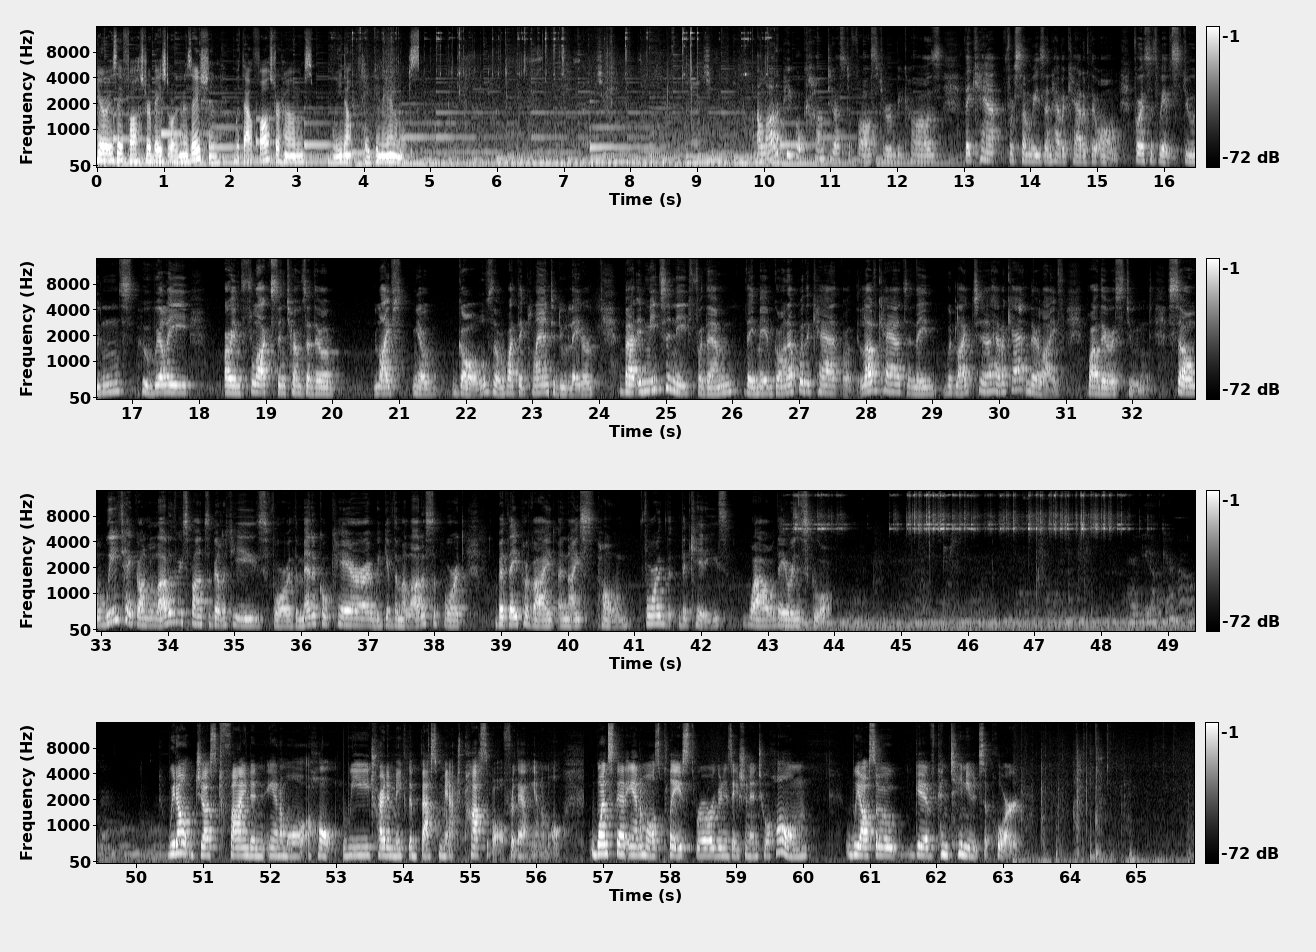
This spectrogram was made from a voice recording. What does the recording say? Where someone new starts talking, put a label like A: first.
A: Care is a foster-based organization. Without foster homes, we don't take in animals.
B: A lot of people come to us to foster because they can't, for some reason, have a cat of their own. For instance, we have students who really are in flux in terms of their life, you know, goals or what they plan to do later. But it meets a need for them. They may have grown up with a cat or love cats and they would like to have a cat in their life while they're a student. So we take on a lot of the responsibilities for the medical care. We give them a lot of support but they provide a nice home for the, kiddies while they are in school.
C: We don't just find an animal a home. We try to make the best match possible for that animal. Once that animal is placed through our organization into a home, we also give continued support.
